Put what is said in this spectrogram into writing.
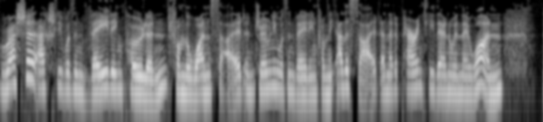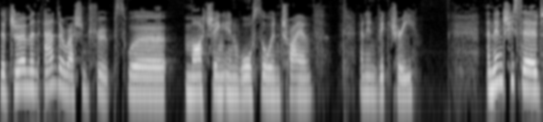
Russia actually was invading Poland from the one side and Germany was invading from the other side. And that apparently then when they won, the German and the Russian troops were marching in Warsaw in triumph and in victory. And then she said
